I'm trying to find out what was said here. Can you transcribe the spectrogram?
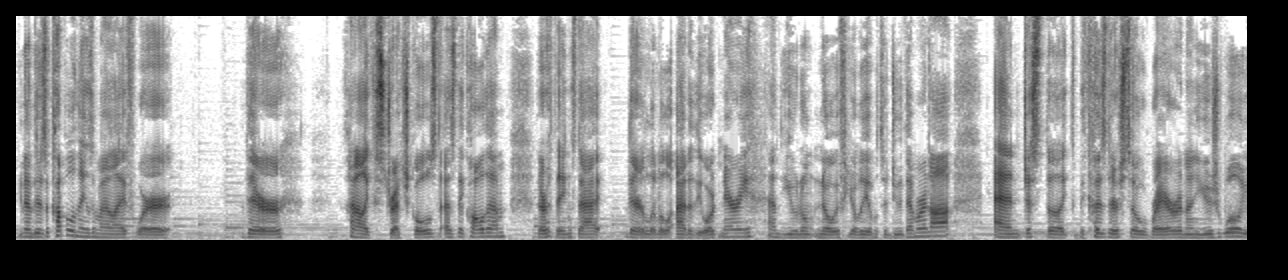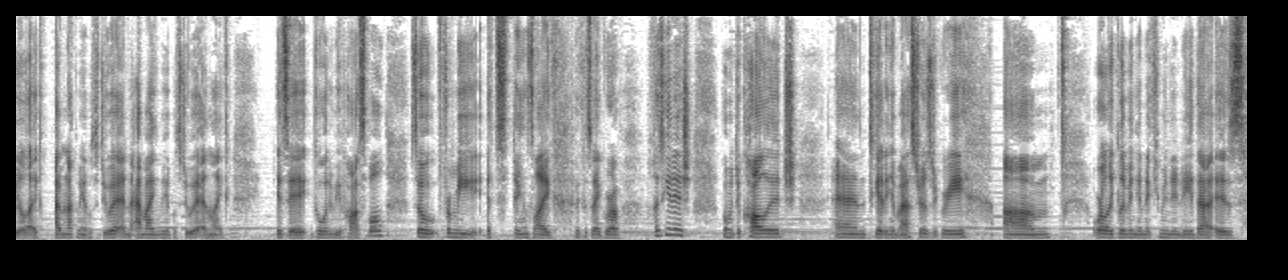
You know, there's a couple of things in my life where they're kind of like stretch goals as they call them. There are things that they're a little out of the ordinary and you don't know if you'll be able to do them or not. And just the like because they're so rare and unusual you're like i'm not gonna be able to do it and am i gonna be able to do it and like is it going to be possible? So for me it's things like because i grew up Hasidish, going to college and getting a master's degree um, or like living in a community that is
